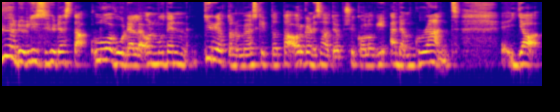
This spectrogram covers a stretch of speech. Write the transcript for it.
hyödyllisyydestä luovuudelle on muuten kirjoittanut myöskin tota, organisaatiopsykologi Adam Grant. Ja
